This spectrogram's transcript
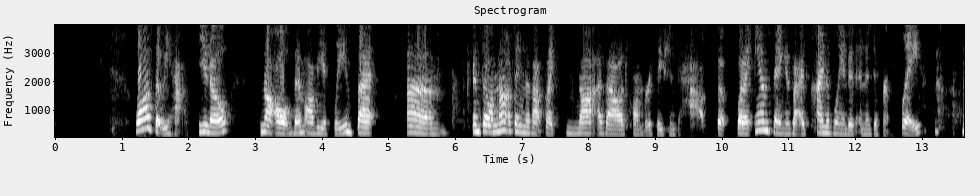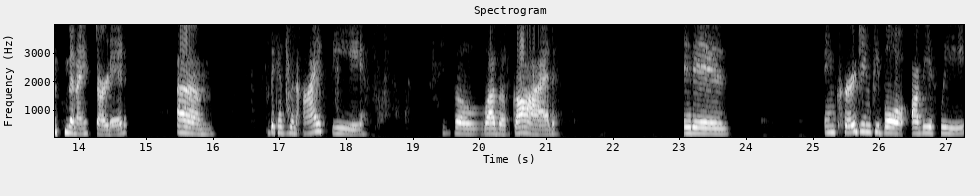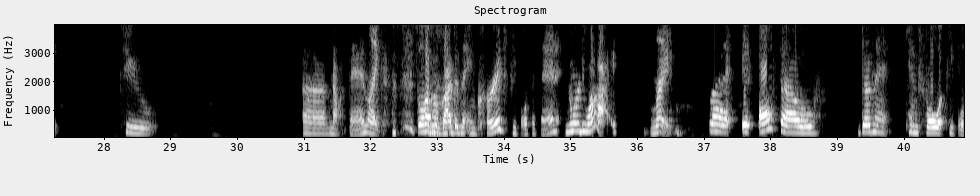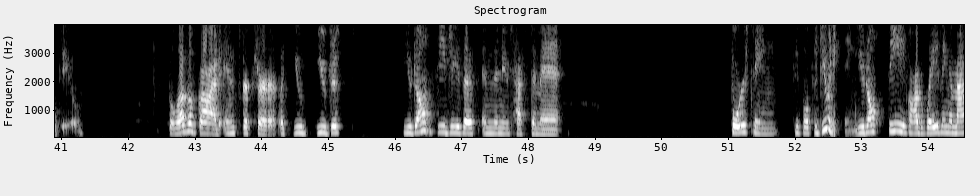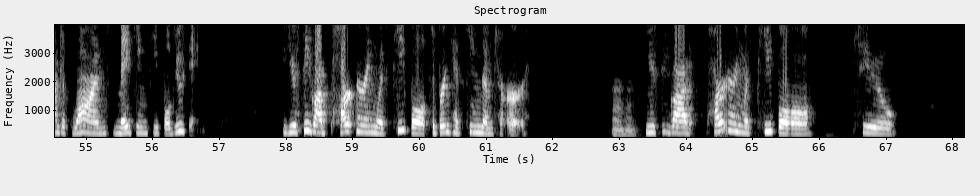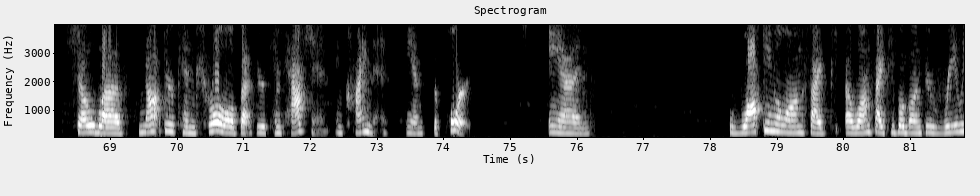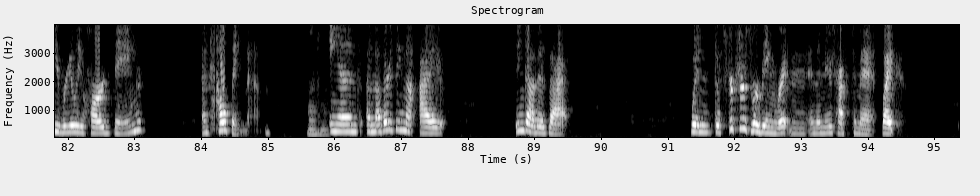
laws that we have, you know, not all of them, obviously, but, um, and so I'm not saying that that's like not a valid conversation to have, but what I am saying is that I've kind of landed in a different place than I started. Um, because when I see the love of God, it is encouraging people obviously to um, not sin. Like the love mm-hmm. of God doesn't encourage people to sin, nor do I. Right. But it also doesn't control what people do. The love of God in scripture, like you you just you don't see Jesus in the New Testament forcing people to do anything. You don't see God waving a magic wand making people do things. You see God partnering with people to bring his kingdom to earth. Mm-hmm. You see God partnering with people to show love not through control, but through compassion and kindness and support and walking alongside alongside people going through really really hard things and helping them mm-hmm. and another thing that i think of is that when the scriptures were being written in the new testament like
